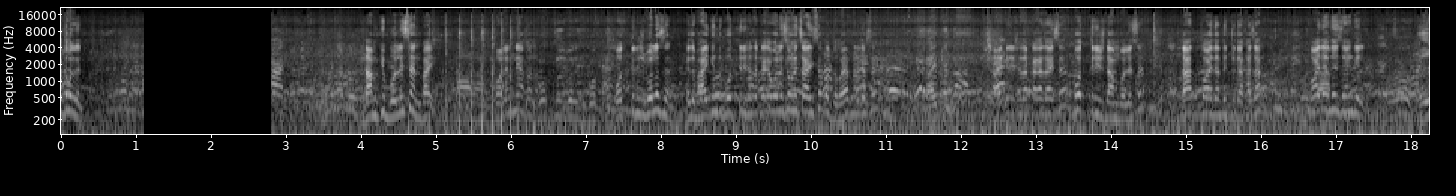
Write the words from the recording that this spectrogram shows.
কত বললেন? দাম কি বলেছেন ভাই? বলেননি এখন? বত্রিশ বলেছেন। এই যে ভাই কিন্তু বত্রিশ হাজার টাকা বলেছে, উনি চাইছে কত ভাই আপনার কাছে? সাঁত্রিশ হাজার টাকা চাইছে, বত্রিশ দাম বলেছে। দাঁত কয় দাঁত একটু দেখা যাক। কয় দাঁত হয়েছে, আঙ্কেল? এই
